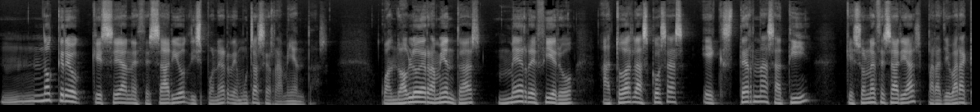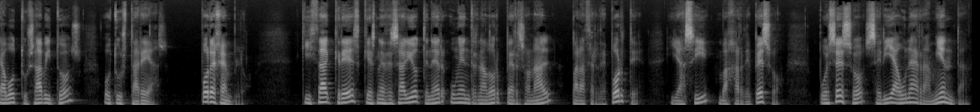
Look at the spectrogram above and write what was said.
no creo que sea necesario disponer de muchas herramientas. Cuando hablo de herramientas, me refiero a todas las cosas externas a ti que son necesarias para llevar a cabo tus hábitos o tus tareas. Por ejemplo, quizá crees que es necesario tener un entrenador personal para hacer deporte y así bajar de peso. Pues eso sería una herramienta.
